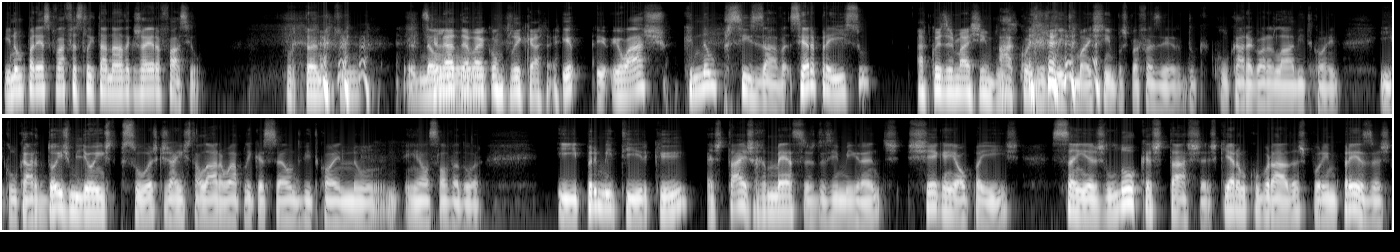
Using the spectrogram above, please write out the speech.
E não me parece que vai facilitar nada que já era fácil. Portanto... Se não, calhar até vai complicar. Eu, eu, eu, acho que não precisava. Se era para isso. Há coisas mais simples. Há coisas muito mais simples para fazer do que colocar agora lá a Bitcoin. E colocar 2 milhões de pessoas que já instalaram a aplicação de Bitcoin no, em El Salvador. E permitir que as tais remessas dos imigrantes cheguem ao país sem as loucas taxas que eram cobradas por empresas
